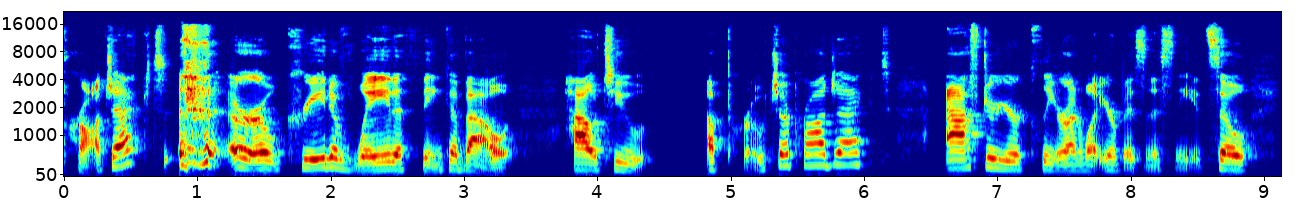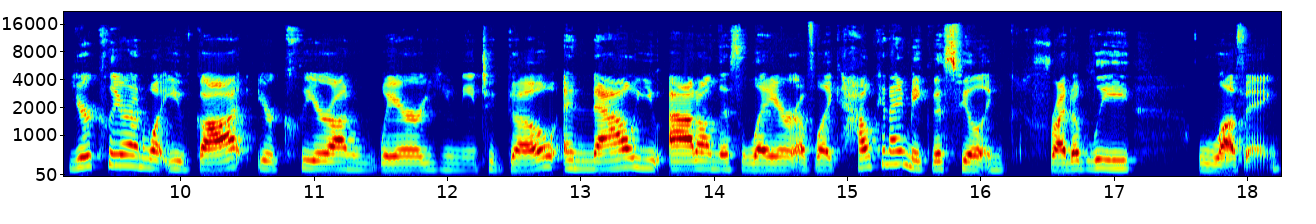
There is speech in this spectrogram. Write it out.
project or a creative way to think about how to approach a project after you're clear on what your business needs. So you're clear on what you've got, you're clear on where you need to go. And now you add on this layer of like, how can I make this feel incredibly loving?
